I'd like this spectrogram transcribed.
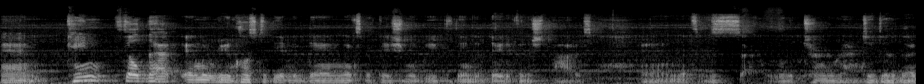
And Kane filled that, and we were getting close to the end of the day, and the expectation would be for the end of the day to finish the highs. And that's exactly what it turned around to do. I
